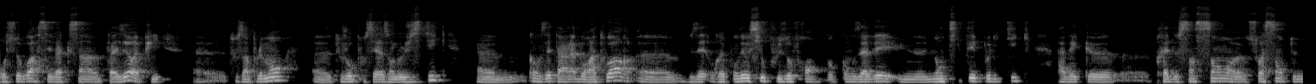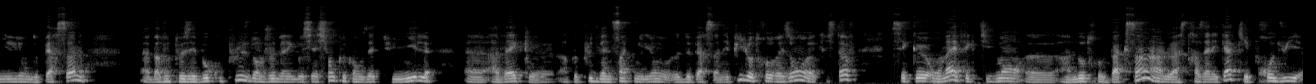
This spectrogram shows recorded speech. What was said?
recevoir ces vaccins Pfizer. Et puis, euh, tout simplement, euh, toujours pour ces raisons logistiques, euh, quand vous êtes un laboratoire, vous, répondez aussi au plus offrant. Donc, quand vous avez une, entité politique avec près de 560 millions de personnes, bah, vous pesez beaucoup plus dans le jeu de la négociation que quand vous êtes une île avec un peu plus de 25 millions de personnes. Et puis l'autre raison, Christophe, c'est qu'on a effectivement un autre vaccin, hein, le AstraZeneca, qui est produit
